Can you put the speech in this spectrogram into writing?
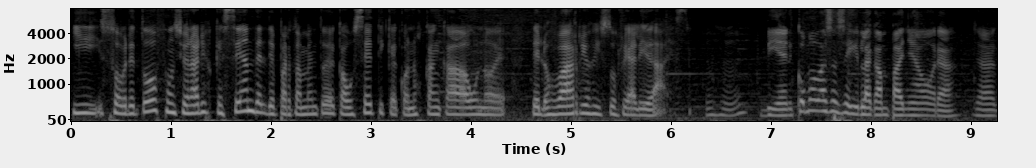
y sobre todo funcionarios que sean del departamento de Caucete y que conozcan cada uno de los barrios y sus realidades. Bien, ¿cómo vas a seguir la campaña ahora? Ya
